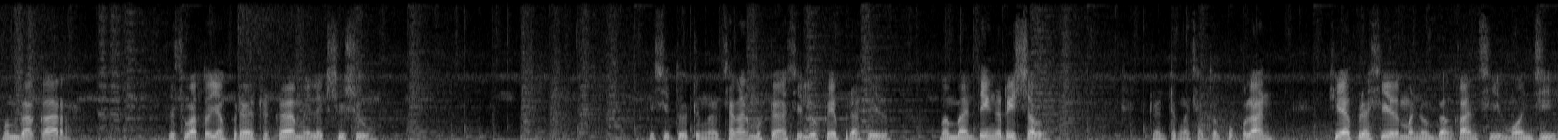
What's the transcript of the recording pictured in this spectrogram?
membakar sesuatu yang berharga milik susu. Di situ dengan sangat mudah si Luffy berhasil membanting Rizal dan dengan satu pukulan dia berhasil menumbangkan si Monji.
